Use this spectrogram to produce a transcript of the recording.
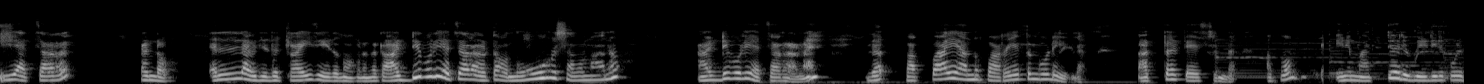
ഈ അച്ചാർ കണ്ടോ? എല്ലാവരും ഇത് ട്രൈ ചെയ്ത് നോക്കണം കേട്ടോ. അടിപൊളി അച്ചാറാണ് കേട്ടോ. നൂറ് ശതമാനം അടിപൊളി അച്ചാറാണ്. ഇത് പപ്പായ എന്ന് പറയത്തും കൂടെ ഇല്ല. അത്ര ടേസ്റ്റ് ഉണ്ട്. അപ്പം ഇനി മറ്റൊരു വീഡിയോയിൽ കൂടി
